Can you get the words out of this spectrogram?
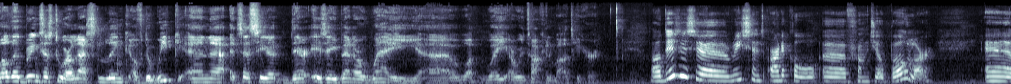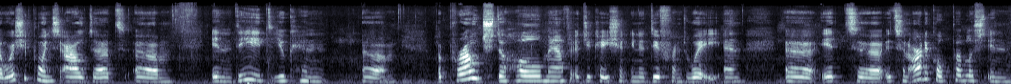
Well, that brings us to our last link of the week, and uh, it says here there is a better way. Uh, what way are we talking about here? Well, this is a recent article uh, from Jo Boaler, uh, where she points out that um, indeed you can um, approach the whole math education in a different way, and uh, it uh, it's an article published in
